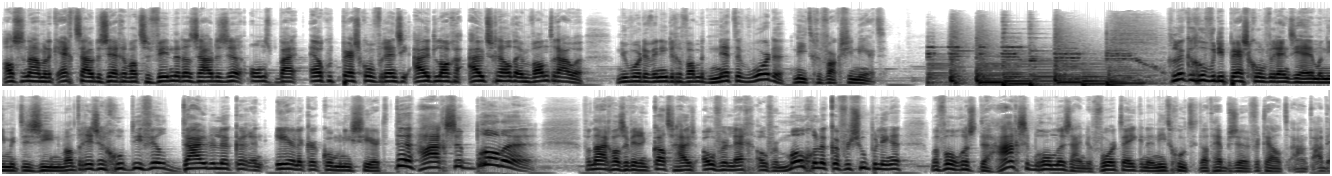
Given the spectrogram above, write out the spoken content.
Als ze namelijk echt zouden zeggen wat ze vinden, dan zouden ze ons bij elke persconferentie uitlachen, uitschelden en wantrouwen. Nu worden we in ieder geval met nette woorden niet gevaccineerd. Gelukkig hoeven we die persconferentie helemaal niet meer te zien, want er is een groep die veel duidelijker en eerlijker communiceert: de Haagse bronnen. Vandaag was er weer een katshuis overleg over mogelijke versoepelingen, maar volgens de Haagse bronnen zijn de voortekenen niet goed. Dat hebben ze verteld aan het AD.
